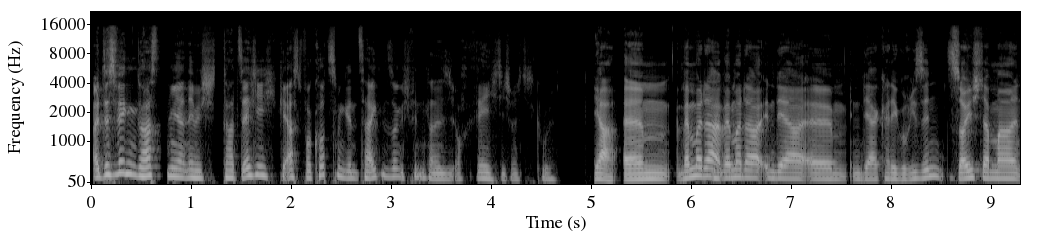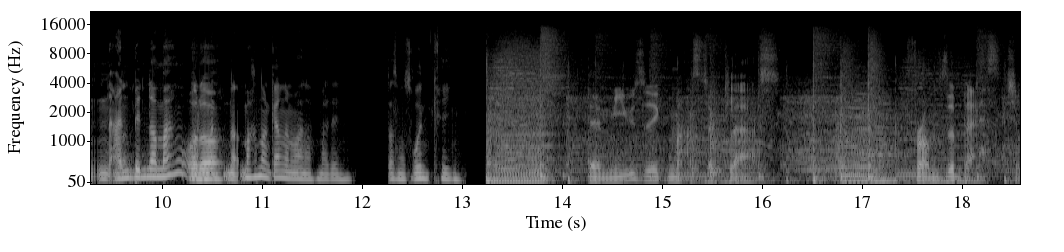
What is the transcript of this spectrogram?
Äh, Deswegen, du hast mir nämlich tatsächlich erst vor kurzem gezeigt, den Song. Ich finde ihn tatsächlich auch richtig, richtig cool. Ja, ähm, wenn wir da, wenn wir da in der, ähm, in der Kategorie sind, soll ich da mal einen Anbinder machen? Oder? Mach, noch gerne mal noch mal den, dass wir es rund kriegen. The Music Masterclass from the Bastion.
